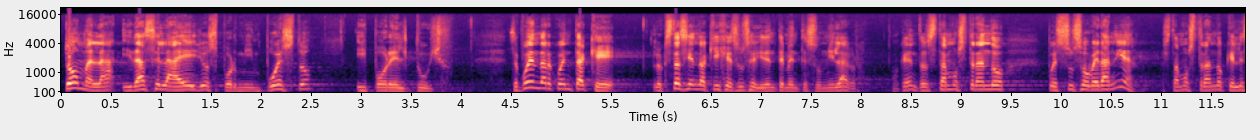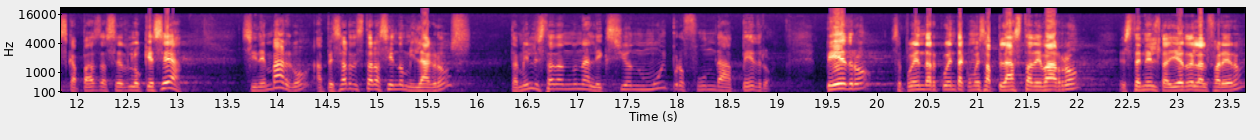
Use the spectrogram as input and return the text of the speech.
Tómala y dásela a ellos por mi impuesto y por el tuyo. Se pueden dar cuenta que lo que está haciendo aquí Jesús evidentemente es un milagro. Entonces está mostrando pues su soberanía, está mostrando que Él es capaz de hacer lo que sea. Sin embargo, a pesar de estar haciendo milagros, también le está dando una lección muy profunda a Pedro. Pedro, se pueden dar cuenta cómo esa plasta de barro está en el taller del alfarero.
